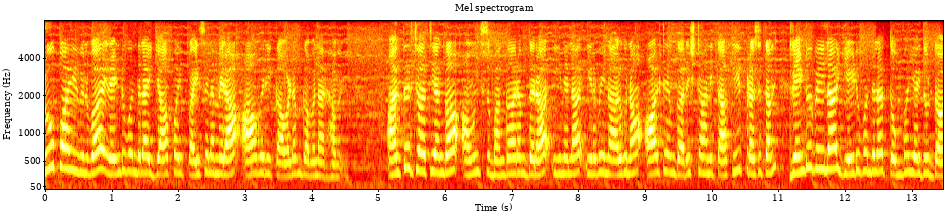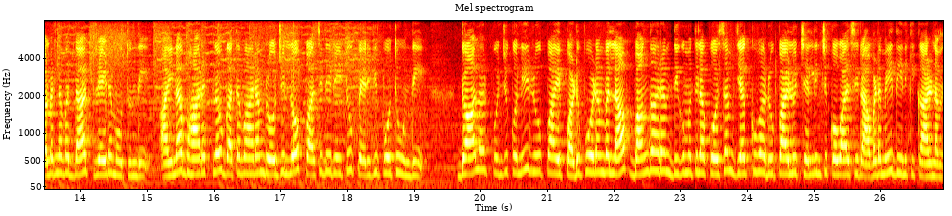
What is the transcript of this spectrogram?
రూపాయి విలువ రెండు వందల యాభై పైసల మేర ఆవరి కావడం గమనార్హం. అంతర్జాతీయంగా ఔన్స్ బంగారం ధర ఈ నెల ఇరవై నాలుగున ఆల్ టైమ్ గరిష్టాన్ని తాకి ప్రస్తుతం రెండు వేల ఏడు వందల తొంభై ఐదు డాలర్ల వద్ద ట్రేడ్ అవుతుంది. అయినా భారత్లో గత వారం రోజుల్లో పసిడి రేటు పెరిగిపోతూ ఉంది. డాలర్ పుంజుకొని రూపాయి పడిపోవడం వల్ల బంగారం దిగుమతుల కోసం ఎక్కువ రూపాయలు చెల్లించుకోవాల్సి రావడమే దీనికి కారణం.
